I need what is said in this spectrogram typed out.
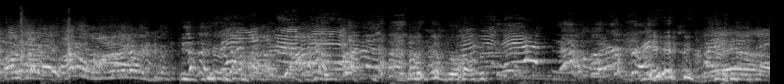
I was like, I don't want it. I gotta.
